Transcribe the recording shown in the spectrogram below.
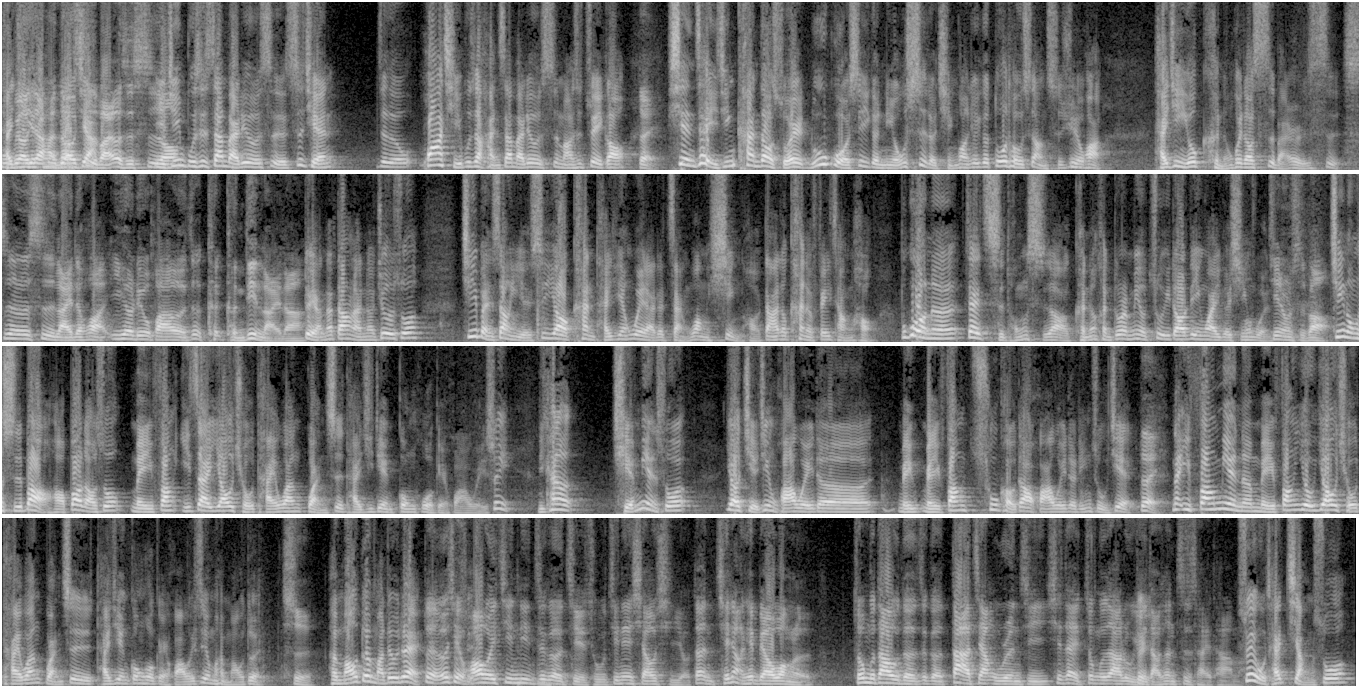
台积电的目标价四百二十四，已经不是三百六十四。之前这个花旗不是喊三百六十四吗？是最高。对，现在已经看到所谓如果是一个牛市的情况，就一个多头市场持续的话。台积有可能会到四百二十四，四二四来的话，一二六八二，这肯肯定来的啊。对啊，那当然了，就是说，基本上也是要看台积电未来的展望性哈，大家都看得非常好。不过呢，在此同时啊，可能很多人没有注意到另外一个新闻，哦，《金融时报》《金融时报》哈报道说，美方一再要求台湾管制台积电供货给华为，所以你看到前面说。要解禁华为的美美方出口到华为的零组件，对，那一方面呢，美方又要求台湾管制台建供货给华为，这有没有很矛盾？是很矛盾嘛，对不对？对，而且华为禁令这个解除，今天消息有，但前两天不要忘了，中国大陆的这个大疆无人机，现在中国大陆也打算制裁它嘛，所以我才讲说。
